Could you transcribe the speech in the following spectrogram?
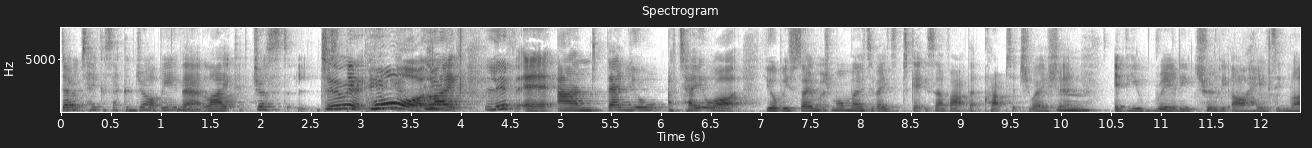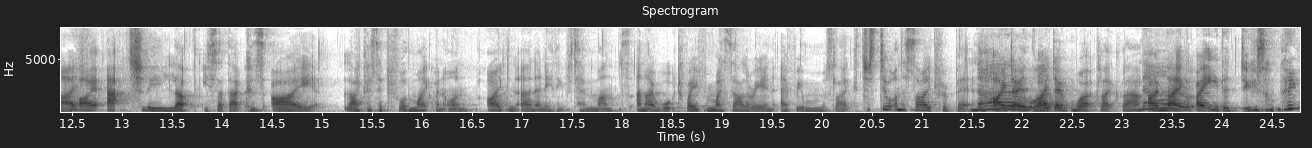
Don't take a second job either. Like just, just Do be it. poor. Yeah. Like live it, and then you'll. I tell you what, you'll be so much more motivated to get yourself out of that crap situation if you really truly are hating life. Mm. I actually love that you said that because I, like I said before the mic went on, I didn't earn anything for ten months, and I walked away from my salary, and everyone was like, "Just do it on the side for a bit." And I don't, I don't work like that. I'm like, I either do something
